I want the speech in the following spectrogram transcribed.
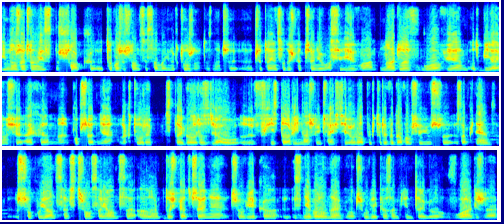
Inną rzeczą jest szok towarzyszący samej lekturze. To znaczy, czytając o doświadczeniu Asiejewa, nagle w głowie odbijają się echem poprzednie lektury z tego rozdziału w historii naszej części Europy, który wydawał się już zamkniętym. Szokujące, wstrząsające, ale doświadczenie człowieka zniewolonego, człowieka zamkniętego w łagrze,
